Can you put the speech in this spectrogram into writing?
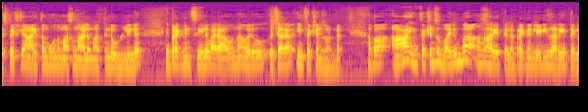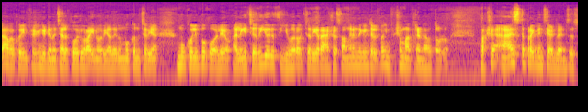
എസ്പെഷ്യലി ആദ്യത്തെ മൂന്ന് മാസം നാല് മാസത്തിന്റെ ഉള്ളിൽ ഈ പ്രഗ്നൻസിയിൽ വരാവുന്ന ഒരു ചെറിയ ഇൻഫെക്ഷൻസ് ഉണ്ട്. അപ്പോൾ ആ ഇൻഫെക്ഷൻസ് വരുമ്പോൾ നമ്മൾ അറിയത്തില്ല. പ്രഗ്നന്റ് ലേഡീസ് അറിയത്തില്ല അവർക്കൊരു ഇൻഫെക്ഷൻ കിട്ടിയെന്ന്. ചിലപ്പോൾ ഒരു റൈനോറി അതായത് മൂക്കുന്ന ചെറിയ മൂക്കൊലിപ്പ് പോലെയോ അല്ലെങ്കിൽ ചെറിയൊരു ഫീവറോ ചെറിയ റാഷസോ അങ്ങനെ എന്തെങ്കിലും ചിലപ്പോൾ ഇൻഫെക്ഷൻ മാത്രമേ ഉണ്ടാകത്തുള്ളൂ പക്ഷേ ആസ് ദ പ്രഗ്നൻസി അഡ്വാൻസസ്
